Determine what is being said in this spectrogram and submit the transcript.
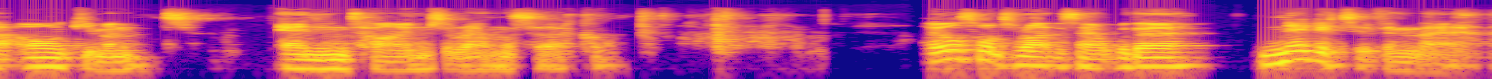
that argument, n times around the circle. I also want to write this out with a negative in there.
